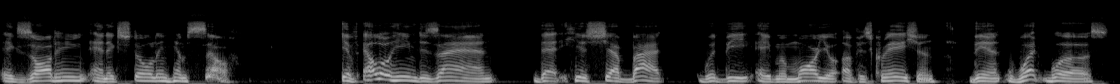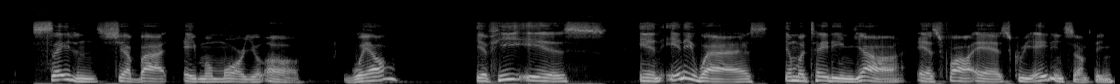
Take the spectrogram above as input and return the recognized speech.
exalting and extolling himself. If Elohim designed that his Shabbat would be a memorial of his creation, then what was Satan's Shabbat a memorial of? Well, if he is in any wise imitating Yah as far as creating something,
